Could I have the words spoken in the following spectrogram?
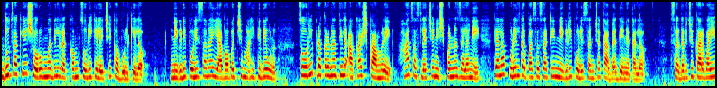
दुचाकी शोरूममधील रक्कम चोरी केल्याचे कबूल केलं. निगडी पोलिसांना याबाबतची माहिती देऊन चोरी प्रकरणातील आकाश कांबळे हाच असल्याचे निष्पन्न झाल्याने त्याला पुढील तपासासाठी निगडी पोलिसांच्या ताब्यात देण्यात आलं. सदरची कारवाई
